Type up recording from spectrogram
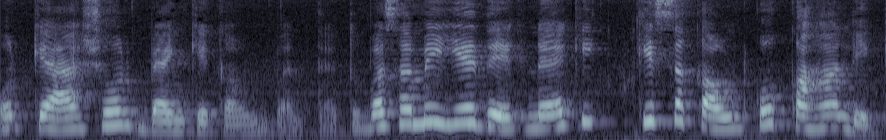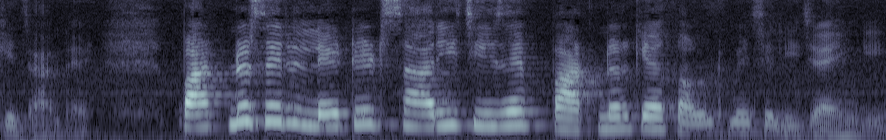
और कैश और बैंक अकाउंट बनता है। तो बस हमें ये देखना है कि किस अकाउंट को कहाँ लेके जाना है। पार्टनर से रिलेटेड सारी चीज़ें पार्टनर के अकाउंट में चली जाएँगी।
